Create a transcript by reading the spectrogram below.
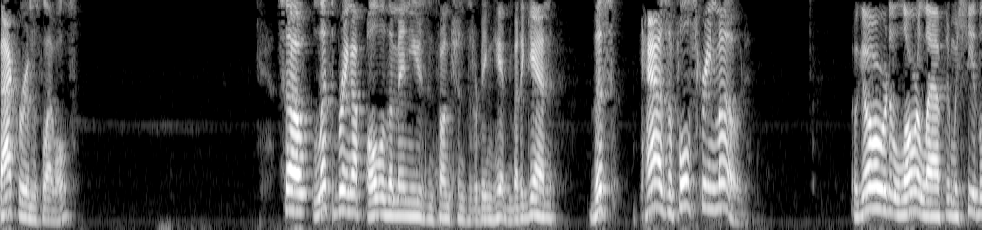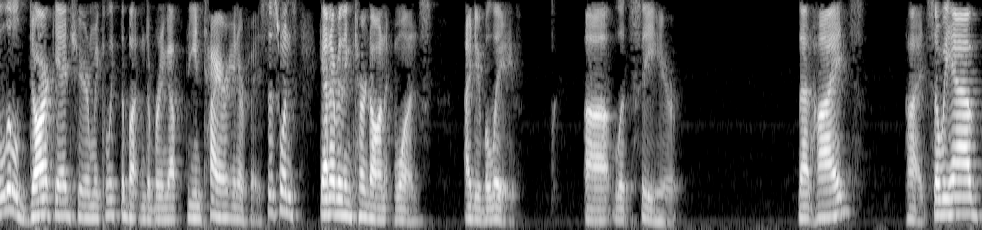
backrooms levels. So let's bring up all of the menus and functions that are being hidden. But again, this has a full screen mode. We go over to the lower left and we see the little dark edge here and we click the button to bring up the entire interface. This one's got everything turned on at once, I do believe. Uh, let's see here. That hides, hides. So we have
